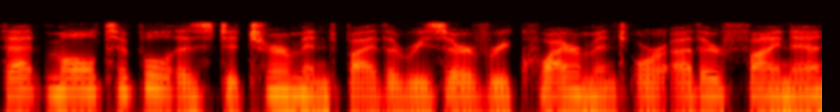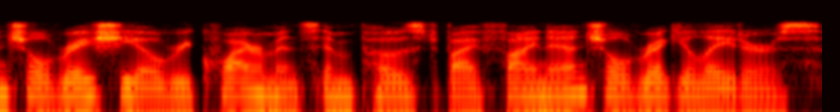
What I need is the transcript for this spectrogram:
That multiple is determined by the reserve requirement or other financial ratio requirements imposed by financial regulators.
